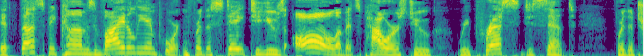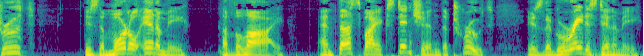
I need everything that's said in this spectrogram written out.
It thus becomes vitally important for the state to use all of its powers to repress dissent, for the truth is the mortal enemy of the lie, and thus by extension the truth is the greatest enemy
